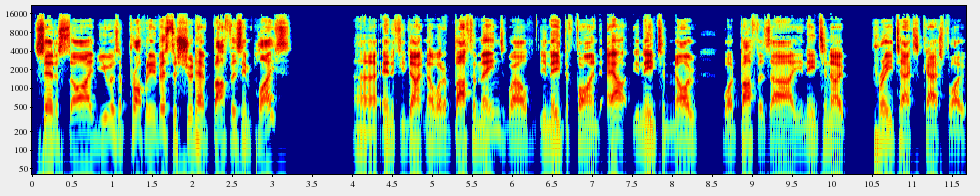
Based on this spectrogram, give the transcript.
set aside. You, as a property investor, should have buffers in place. Uh, and if you don't know what a buffer means, well, you need to find out. You need to know what buffers are. You need to know pre tax cash flow,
